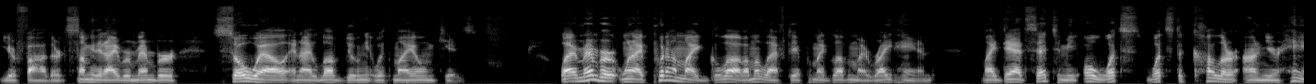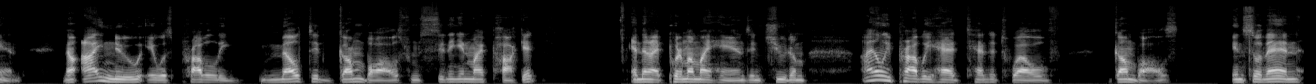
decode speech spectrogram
your father. It's something that I remember so well, and I love doing it with my own kids. Well, I remember when I put on my glove, I'm a lefty, I put my glove in my right hand. My dad said to me, "Oh, what's what's the color on your hand?" Now, I knew it was probably melted gumballs from sitting in my pocket. And then I put them on my hands and chewed them. I only probably had 10 to 12 gumballs. And so then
